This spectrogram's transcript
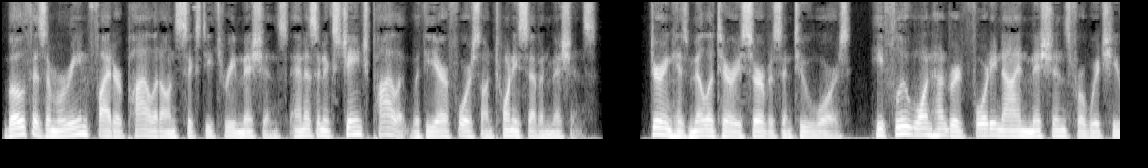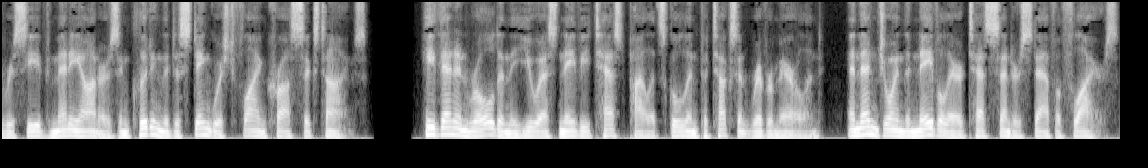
both as a Marine fighter pilot on 63 missions and as an exchange pilot with the Air Force on 27 missions. During his military service in two wars, he flew 149 missions for which he received many honors, including the Distinguished Flying Cross six times. He then enrolled in the U.S. Navy Test Pilot School in Patuxent River, Maryland, and then joined the Naval Air Test Center's staff of flyers.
